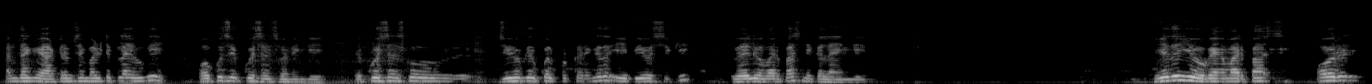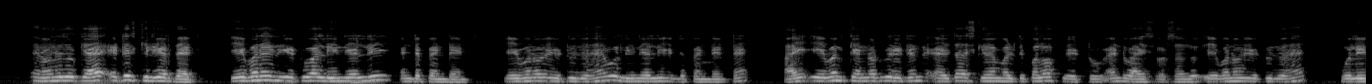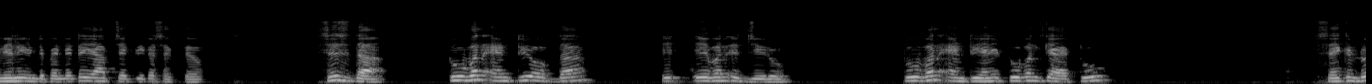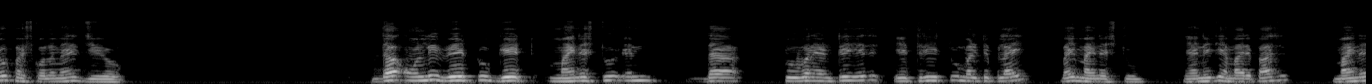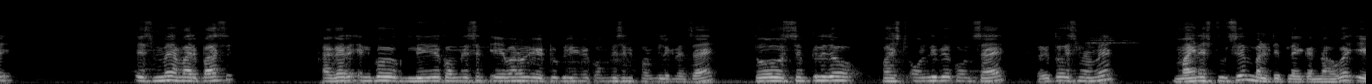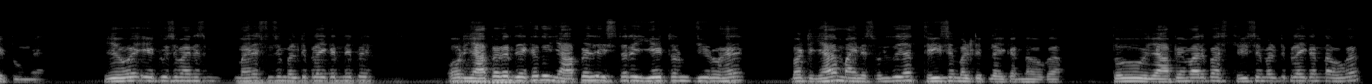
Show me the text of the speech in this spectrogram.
अंदर के हर टर्म से मल्टीप्लाई होगी और कुछ इक्वेशंस बनेंगी। इक्वेशंस को ज़ीरो के इक्वल पुट करेंगे तो ए बी और सी की वैल्यू हमारे पास निकल आएँगी। ये तो ये हो गया हमारे पास। और इन्होंने जो क्या है it is clear that A one and A two are linearly independent A one और ए टू जो है, वो लीनियरली इंडिपेंडेंट है। I A one can not be written as the scalar multiple of A two and vice versa जो A one और A two जो है, वो लीनियरली इंडिपेंडेंट है, ये आप चेक भी कर सकते हो। Since the two one entry of the A one is zero two one entry यानी टू वन क्या है? Two second row first column यानी zero the only way to get minus two in the two one entry is A three to multiply by minus two यानी कि हमारे पास minus इसमें हमारे पास अगर इनको लीनियर कॉम्बिनेशन ए वन और ए टू की लीनियर कॉम्बिनेशन की फॉर्म में लिखना चाहे तो सिंपली जो फ़र्स्ट ओनली वे कौन सा है तो इसमें हमें माइनस टू से मल्टीप्लाई करना होगा ए टू में। ये होगा ए टू से माइनस माइनस टू से मल्टीप्लाई करने पे। और यहाँ पे अगर देखें तो यहाँ पे इस तरह ये टर्म ज़ीरो है बट यहाँ माइनस वन तो यहाँ थ्री से मल्टीप्लाई करना होगा। तो यहाँ पे हमारे पास थ्री से मल्टीप्लाई करना होगा।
